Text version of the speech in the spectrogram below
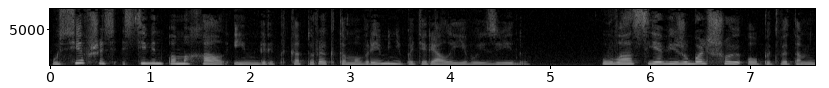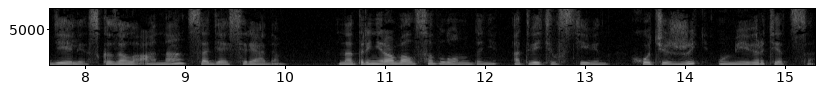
Усевшись, Стивен помахал Ингрид, которая к тому времени потеряла его из виду. «У вас, я вижу, большой опыт в этом деле», — сказала она, садясь рядом. «Натренировался в Лондоне», — ответил Стивен. «Хочешь жить, умей вертеться.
